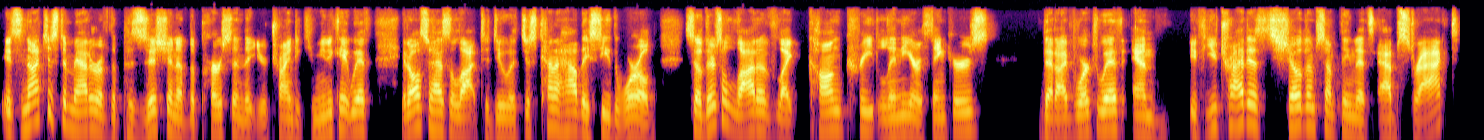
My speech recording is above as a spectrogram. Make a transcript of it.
it's not just a matter of the position of the person that you're trying to communicate with. It also has a lot to do with just kind of how they see the world. So there's a lot of like concrete linear thinkers that I've worked with and if you try to show them something that's abstract,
